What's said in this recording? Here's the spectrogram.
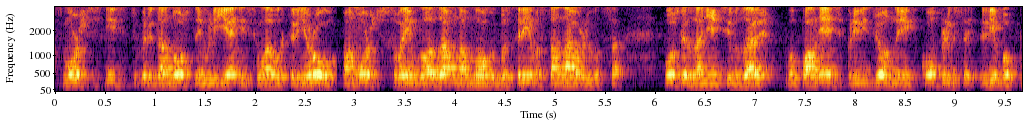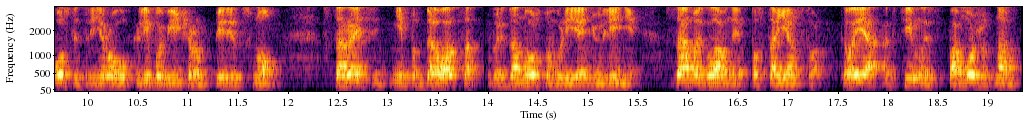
сможете снизить вредоносное влияние силовых тренировок, поможете своим глазам намного быстрее восстанавливаться после занятий в зале. Выполняйте приведенные комплексы либо после тренировок, либо вечером перед сном. Старайтесь не поддаваться вредоносному влиянию лени. Самое главное – постоянство. Твоя активность поможет нам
